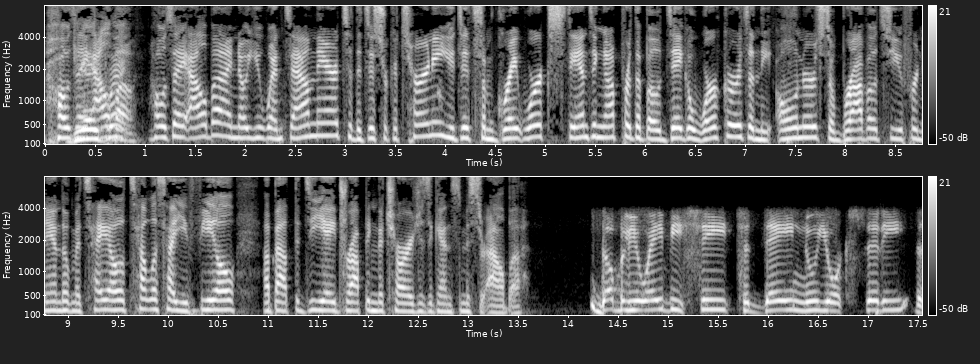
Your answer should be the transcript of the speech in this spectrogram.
Jose DA Alba. Brett. Jose Alba, I know you went down there to the district attorney. You did some great work standing up for the bodega workers and the owners. So bravo to you, Fernando Mateo. Tell us how you feel about the DA dropping the charges against Mr. Alba. WABC today, New York City, the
